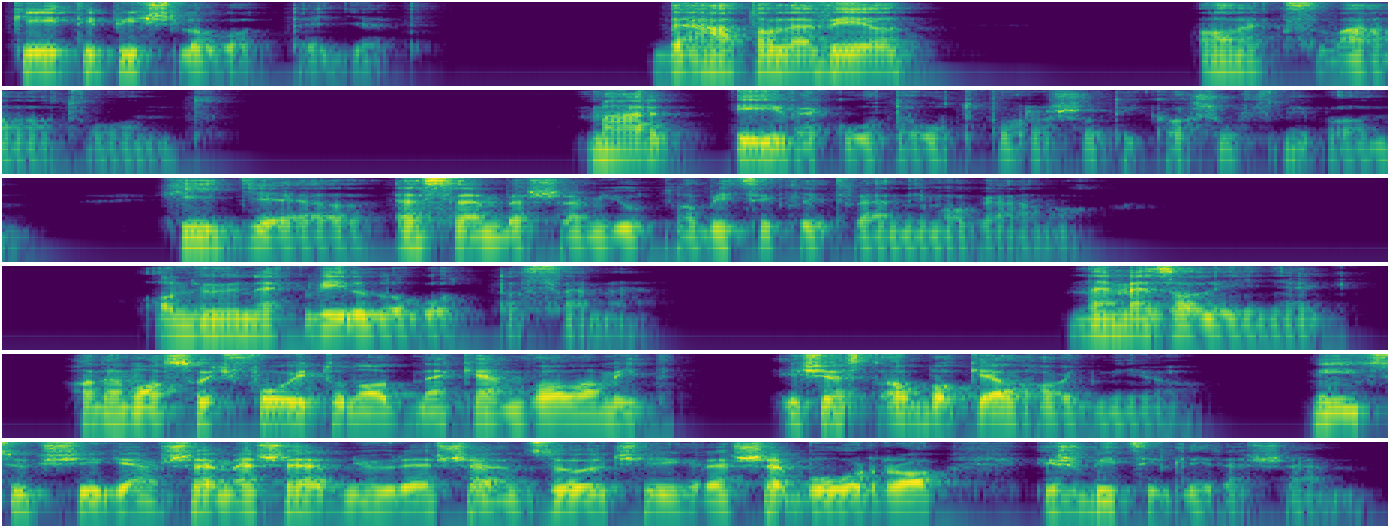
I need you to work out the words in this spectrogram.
Kéti pislogott egyet. De hát a levél... Alex vállat vont. Már évek óta ott porosodik a sufniban. Higgye el, eszembe sem jutna biciklit venni magának. A nőnek villogott a szeme. Nem ez a lényeg, hanem az, hogy folyton ad nekem valamit, és ezt abba kell hagynia. Nincs szükségem sem esernyőre, sem zöldségre, se borra, és biciklire sem.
